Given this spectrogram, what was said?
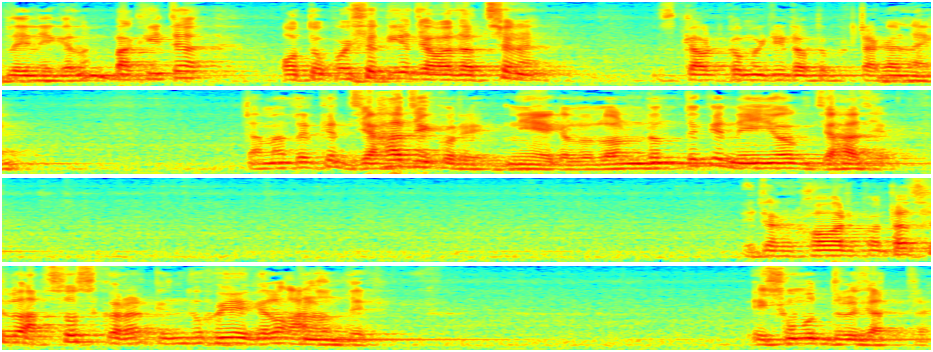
প্লেনে গেলাম। বাকিটা অত পয়সা দিয়ে যাওয়া যাচ্ছে না। স্কাউট কমিটির অত টাকা নাই। আমাদেরকে জাহাজে করে নিয়ে গেল। লন্ডন থেকে নিউ ইয়র্ক জাহাজে। এটা হওয়ার কথা ছিল আফসোস করার, কিন্তু হয়ে গেল আনন্দের। এই সমুদ্র যাত্রা,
